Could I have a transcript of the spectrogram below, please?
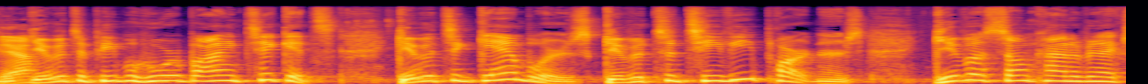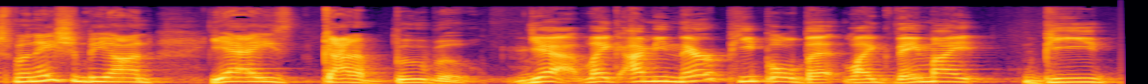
Yeah. Give it to people who are buying tickets. Give it to gamblers. Give it to TV partners. Give us some kind of an explanation beyond, yeah, he's got a boo boo. Yeah, like I mean, there are people that like they might be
